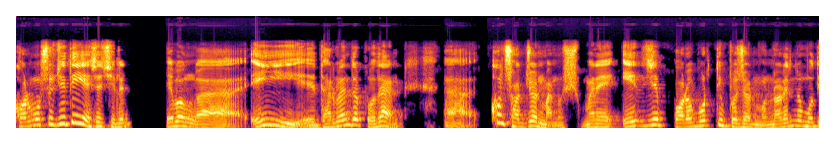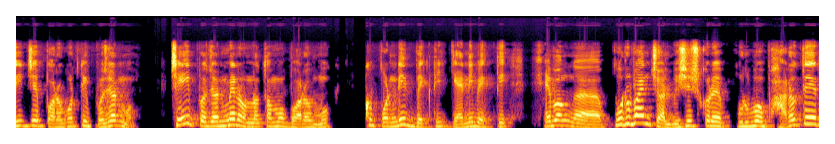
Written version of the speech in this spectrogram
কর্মসূচিতেই এসেছিলেন এবং এই ধর্মেন্দ্র প্রধান খুব সজ্জন মানুষ। মানে এর যে পরবর্তী প্রজন্ম, নরেন্দ্র মোদীর যে পরবর্তী প্রজন্ম, সেই প্রজন্মের অন্যতম বড় মুখ খুব পণ্ডিত ব্যক্তি, জ্ঞানী ব্যক্তি এবং পূর্বাঞ্চল, বিশেষ করে পূর্ব ভারতের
